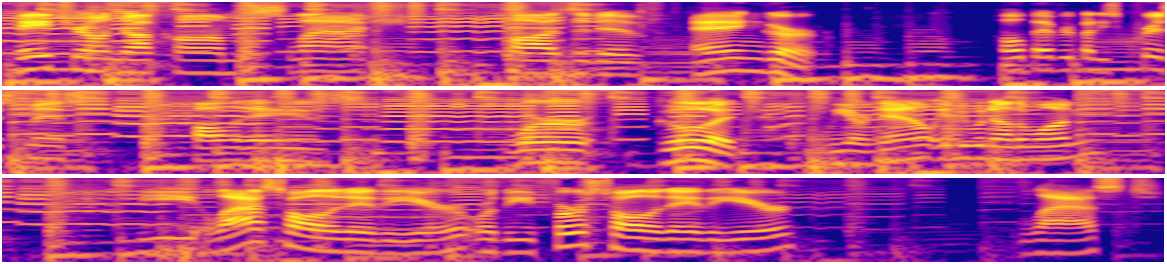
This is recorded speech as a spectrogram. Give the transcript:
patreon.com slash positive anger. Hope everybody's Christmas, holidays were good. We are now into another one. The last holiday of the year, or the first holiday of the year, last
